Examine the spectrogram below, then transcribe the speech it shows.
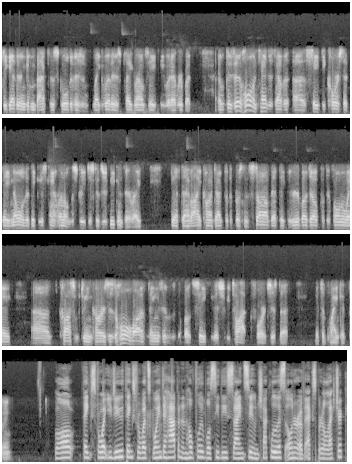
together and give them back to the school division, like whether it's playground safety, whatever, but because the whole intent is to have a, a safety course that they know that they just can't run on the street just because there's beacons there, right? They have to have eye contact with the person that's stopped. They have to take their earbuds out, put their phone away, uh, crossing between cars. There's a whole lot of things about safety that should be taught before it's just a it's a blanket thing. Well, thanks for what you do. Thanks for what's going to happen, and hopefully we'll see these signs soon. Chuck Lewis, owner of Expert Electric.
